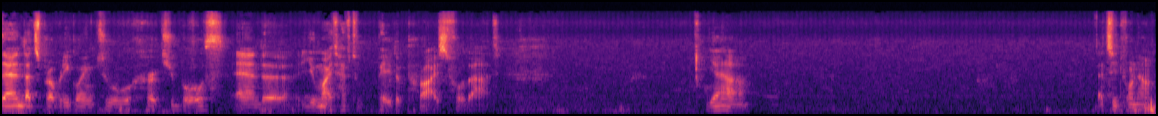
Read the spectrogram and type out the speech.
then that's probably going to hurt you both, and uh, you might have to pay the price for that. Yeah. That's it for now.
